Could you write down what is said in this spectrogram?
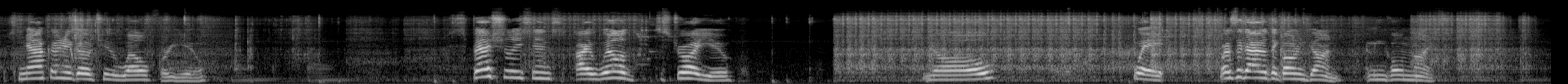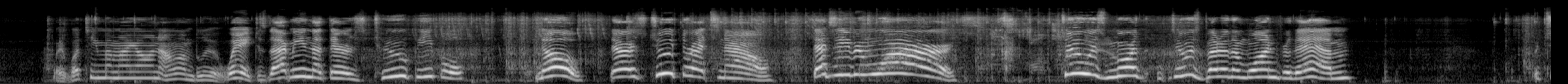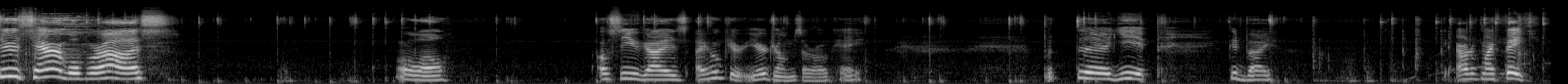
It's not going to go too well for you. Especially since I will destroy you. No. Wait. Where's the guy with the golden gun? I mean, golden knife. Wait, what team am I on? I'm on blue. Wait, does that mean that there's two people? No, there's two threats now. That's even worse. Two is more. Two is better than one for them. But two is terrible for us. Oh well. I'll see you guys. I hope your eardrums are okay. Uh, yep. Goodbye. Get out of my face.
